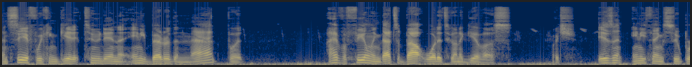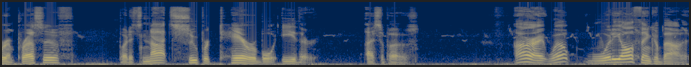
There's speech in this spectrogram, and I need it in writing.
and see if we can get it tuned in any better than that, but I have a feeling that's about what it's going to give us, which isn't anything super impressive, but it's not super terrible either, I suppose. Alright, well, what do y'all think about it?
